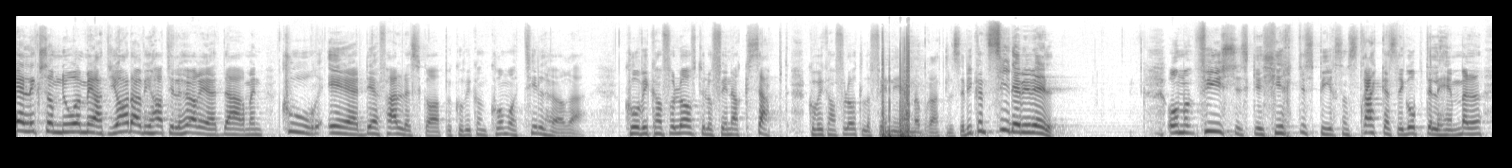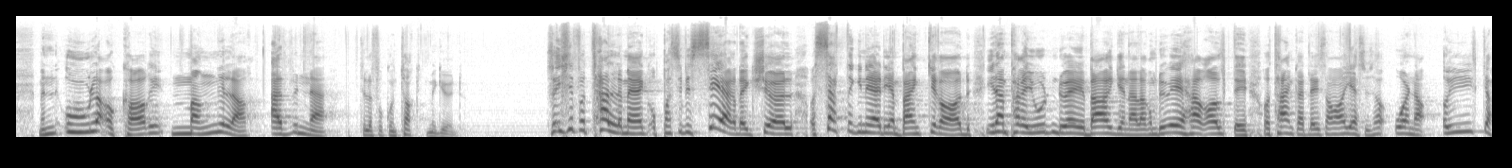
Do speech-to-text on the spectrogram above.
er liksom noe med at ja da, vi har tilhørighet der, men hvor er det fellesskapet hvor vi kan komme og tilhøre? Hvor vi kan få lov til å finne aksept, hvor vi kan få lov til å finne gjenopprettelse. Vi kan si det vi vil om fysiske kirkespir som strekker seg opp til himmelen, men Ola og Kari mangler evne til å få kontakt med Gud. Så ikke fortell meg å passivisere deg sjøl og sett deg ned i en benkerad i den perioden du er i Bergen, eller om du er her alltid, og tenk at liksom, Jesus har ordna alt. ja.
